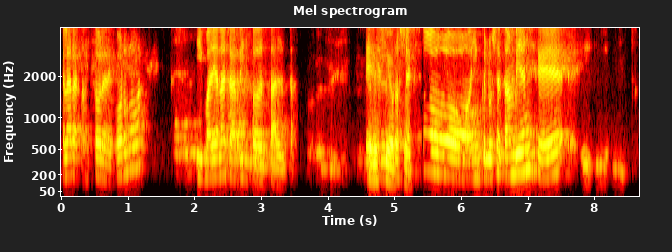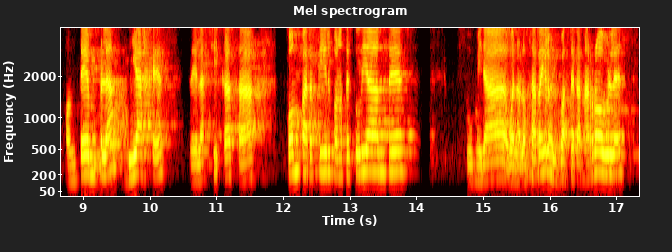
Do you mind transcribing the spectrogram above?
Clara Cantore, de Córdoba, y Mariana Carrizo, de Salta. El proyecto incluye también que contempla viajes de las chicas a compartir con los estudiantes su mirada, bueno, los arreglos los va a hacer Ana Robles,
